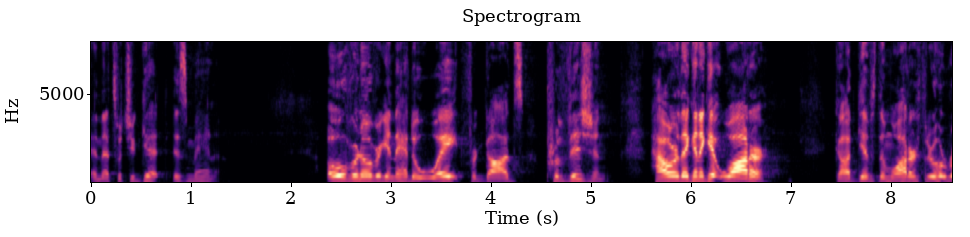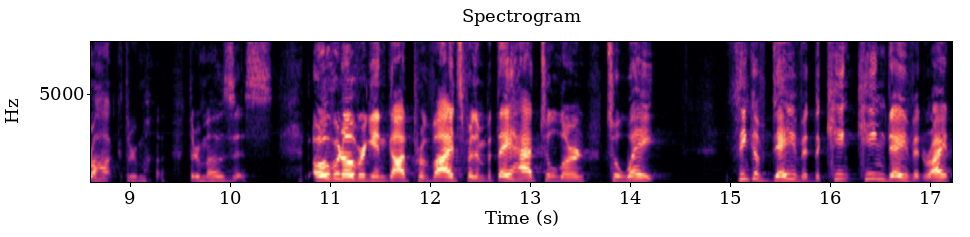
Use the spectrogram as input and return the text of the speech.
And that's what you get is manna. Over and over again, they had to wait for God's provision. How are they going to get water? God gives them water through a rock, through, through Moses. Over and over again, God provides for them, but they had to learn to wait. Think of David, the king, King David, right?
